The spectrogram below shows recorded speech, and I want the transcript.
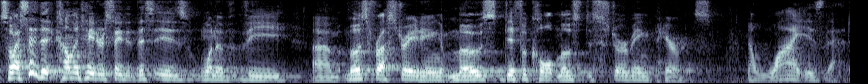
so I said that commentators say that this is one of the um, most frustrating, most difficult, most disturbing parables. Now, why is that?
